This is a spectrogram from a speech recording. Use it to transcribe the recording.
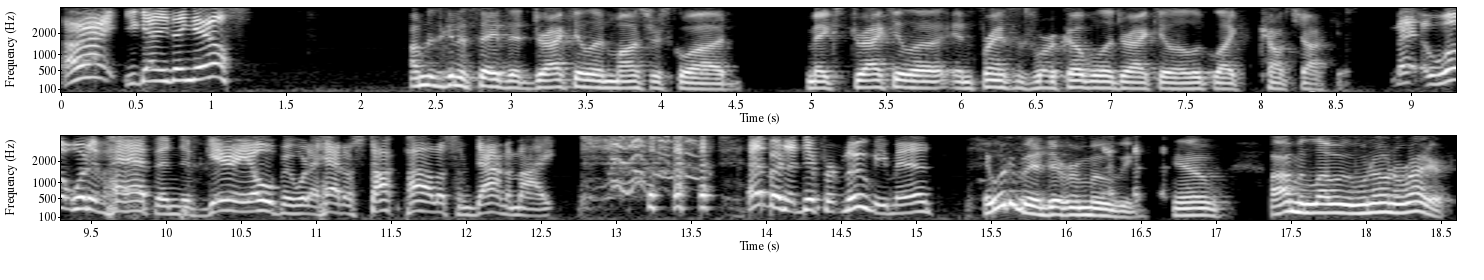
All right, you got anything else? I'm just gonna say that Dracula and Monster Squad makes Dracula and Francis Ford Coppola Dracula look like Count Chocula. Man, what would have happened if Gary Oldman would have had a stockpile of some dynamite? That'd been a different movie, man. It would have been a different movie. You know, I'm in love with Winona Ryder.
